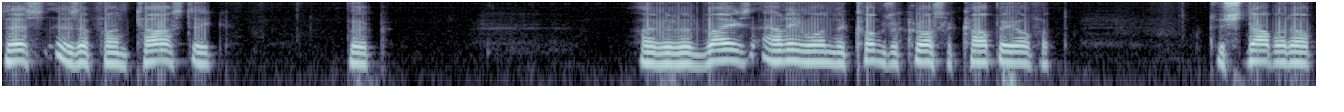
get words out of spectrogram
This is a fantastic book. I would advise anyone that comes across a copy of it to snap it up.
